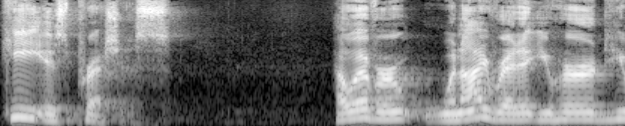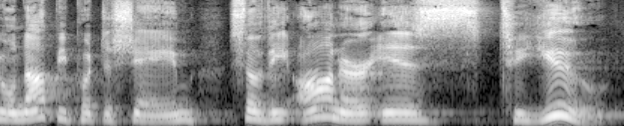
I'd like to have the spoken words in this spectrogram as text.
He is precious. However, when I read it, you heard, He will not be put to shame, so the honor is to you.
